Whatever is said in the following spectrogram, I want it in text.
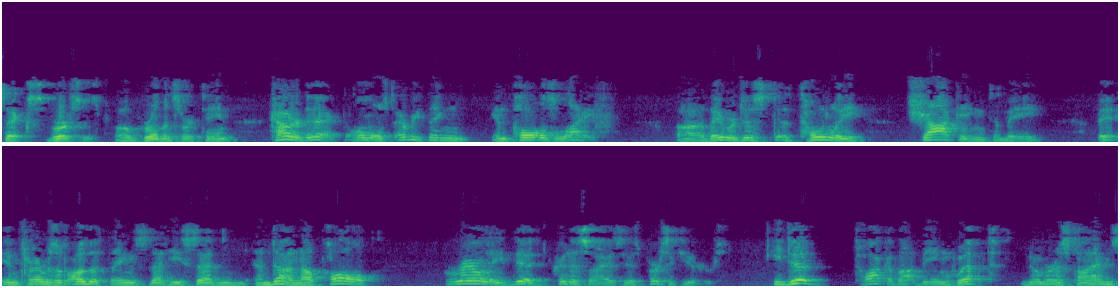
six verses of Romans 13 contradict almost everything in Paul's life. Uh, they were just uh, totally shocking to me in terms of other things that he said and, and done. Now, Paul rarely did criticize his persecutors. He did talk about being whipped numerous times,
